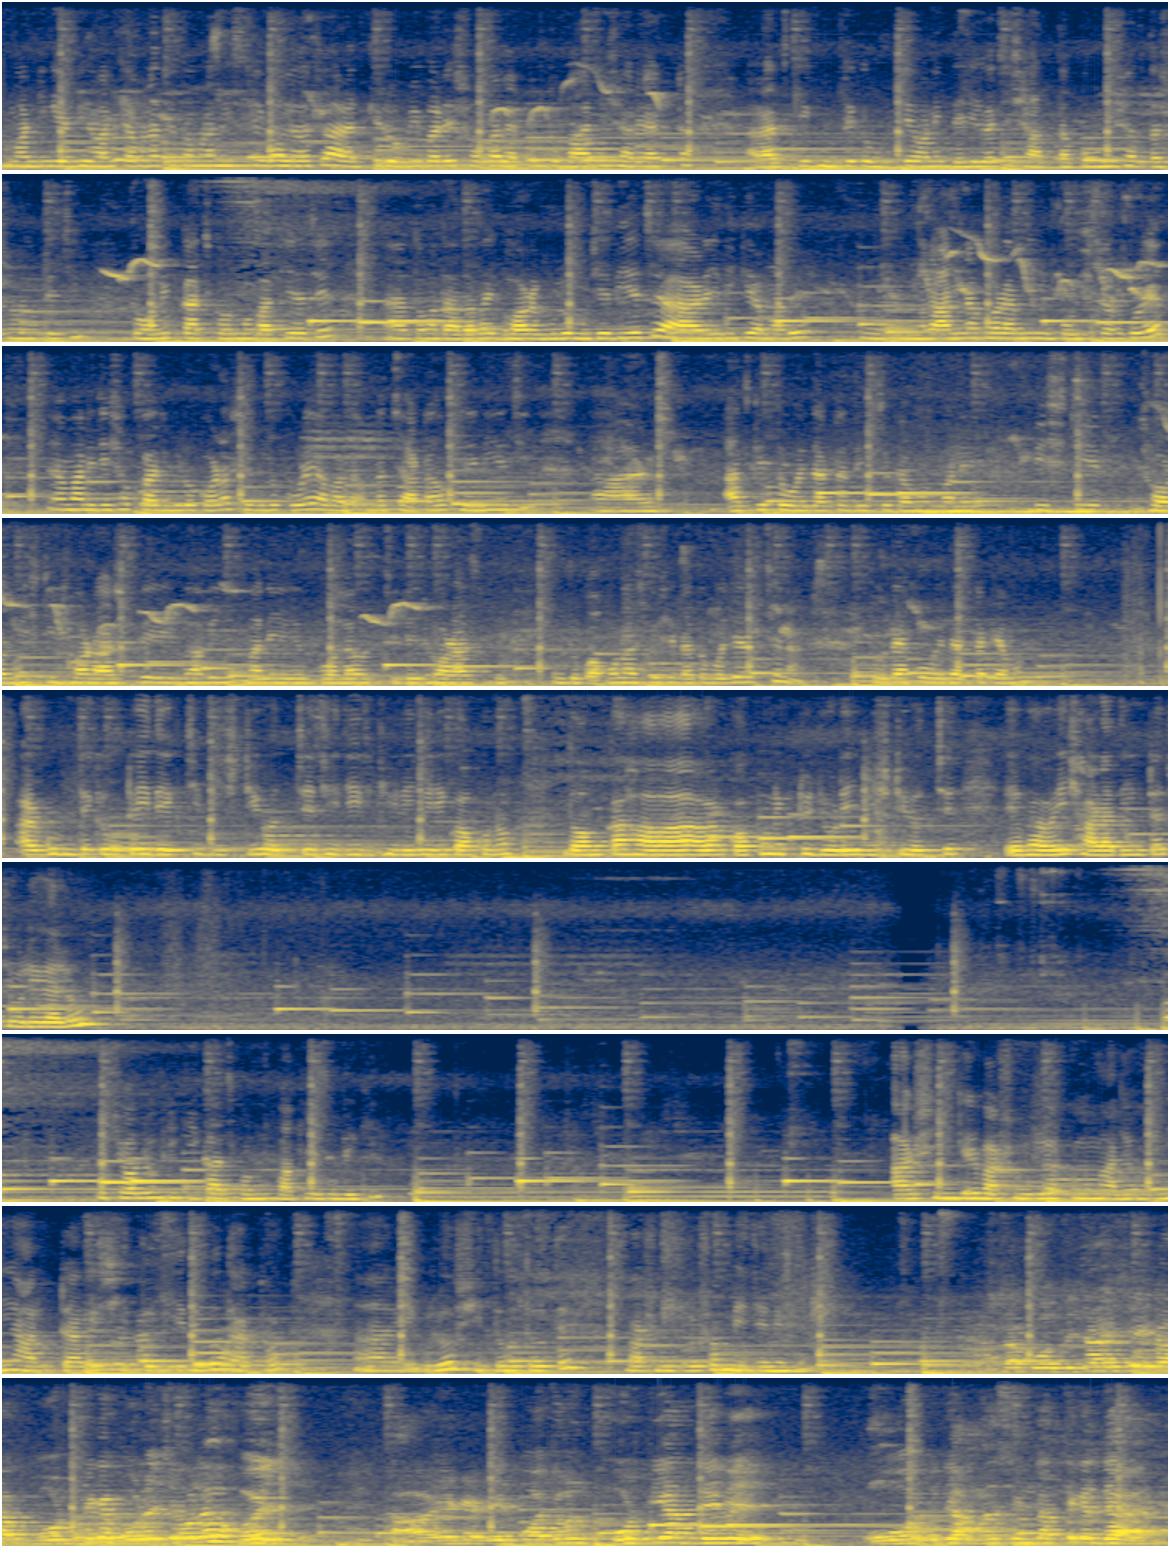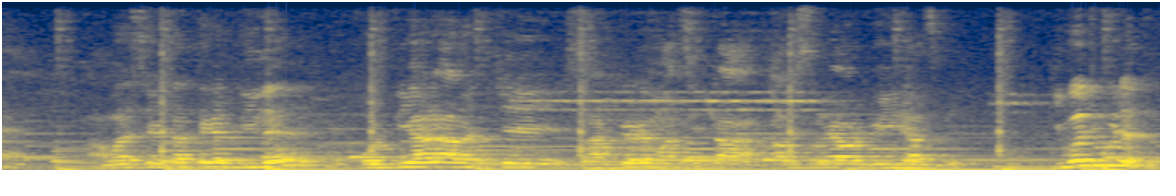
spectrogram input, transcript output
মর্নিং এভরিওয়ান কেমন আছো তোমরা? নিশ্চয়ই ভালো আছো। আর আজকে রবিবারের সকাল, এখন তো বাজে সাড়ে আটটা। আর আজকে ঘুম থেকে উঠতে অনেক দেরি গেছে সাতটা, পৌনে সাতটার সময় উঠেছি। তো অনেক কাজকর্ম বাকি আছে। তোমার দাদাভাই ঘরগুলো মুছে দিয়েছে। আর এদিকে আমাদের রান্নাঘর আমি পরিষ্কার করে মানে যেসব কাজগুলো করা সেগুলো করে আবার আমরা চাটাও খেয়ে নিয়েছি। আর আজকে তো ওয়েদারটা দেখছ কেমন মানে বৃষ্টির ঝড়, বৃষ্টি ঝড় আসবে, এইভাবেই মানে বলা হচ্ছে যে ঝড় আসবে। কিন্তু কখন আসবে সেটা তো বোঝা যাচ্ছে না। তো দেখো ওয়েদারটা কেমন? আর ঘুম থেকে উঠেই দেখছি বৃষ্টি হচ্ছে ঝিঝির ঝিরিঝিরি কখনো দমকা হাওয়া আবার কখন একটু জোরেই বৃষ্টি হচ্ছে। এভাবেই সারা দিনটা চলে গেল। তো চলো কি কি কাজকর্ম বাকি আছে দেখি। আর সিঙ্কের বাসনগুলো এখনও মাজা হয়নি আলুটা আগে সিদ্ধ দিয়ে দেবো তারপর এগুলো সিদ্ধ হতে হতে বাসনগুলো সব মেজে নেব। আমরা বলতে চাইছি এটা বোর্ড থেকে বলেছে বলে হয়েছে। তা একে- এরপর যখন ফোর্থ ইয়ার দেবে ও যদি আমাদের সেন্টার থেকে দেয় আমাদের সেন্টার থেকে দিলে ফোর্থ ইয়ার আর হচ্ছে সার্টিফিকেটের মার্কশিটটা সঙ্গে আবার বেরিয়ে আসবে। কি বলছি বুঝলে তো?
